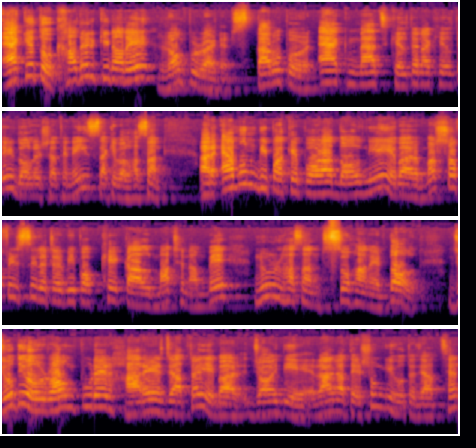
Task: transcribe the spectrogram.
একে তো খাদের কিনারে রংপুর রাইডার্স। তার উপর এক ম্যাচ খেলতে না খেলতেই দলের সাথে নেই সাকিব আল হাসান। আর এমন বিপাকে পড়া দল নিয়ে এবার মাশরাফির সিলেটের বিপক্ষে কাল মাঠে নামবে নুরুল হাসান সোহানের দল। যদিও রংপুরের হারের যাত্রায় এবার জয় দিয়ে রাঙাতে সঙ্গী হতে যাচ্ছেন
